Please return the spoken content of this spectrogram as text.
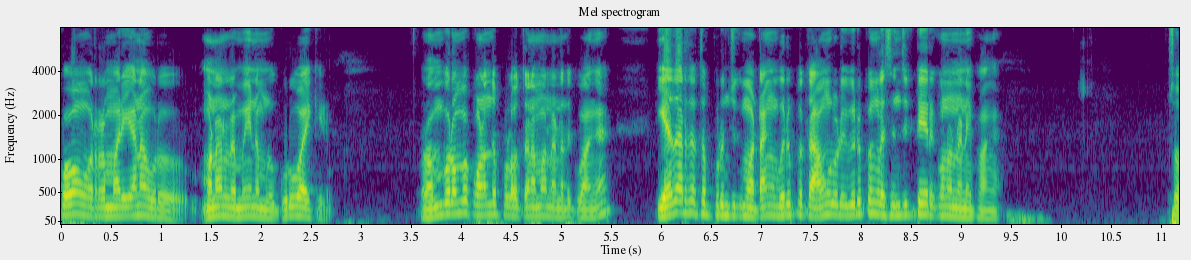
கோபம் வர்ற மாதிரியான ஒரு மனநிலைமையை நம்மளுக்கு உருவாக்கிடும். ரொம்ப ரொம்ப குழந்தை புலத்தனமாக நடந்துக்குவாங்க. யதார்த்தத்தை புரிஞ்சுக்க மாட்டாங்க. விருப்பத்தை அவங்களுடைய விருப்பங்களை செஞ்சுக்கிட்டே இருக்கணும்னு நினைப்பாங்க. ஸோ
